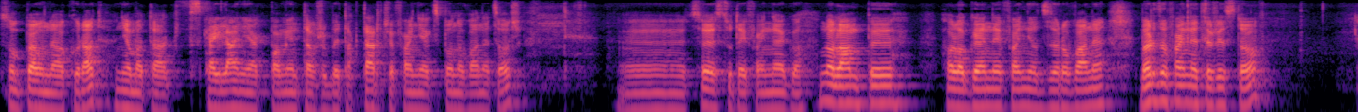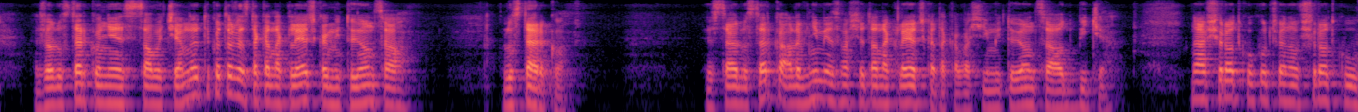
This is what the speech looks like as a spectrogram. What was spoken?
Są pełne akurat. Nie ma tak w Skyline, jak pamiętam, żeby tak tarcze fajnie eksponowane coś. E, Co jest tutaj fajnego? No lampy, halogeny fajnie odzorowane. Bardzo fajne też jest to, że lusterko nie jest całe ciemne, tylko też jest taka naklejeczka imitująca lusterko. Jest całe lusterko, ale w nim jest właśnie ta naklejeczka taka właśnie imitująca odbicie. No a w środku, kurczę, no w środku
